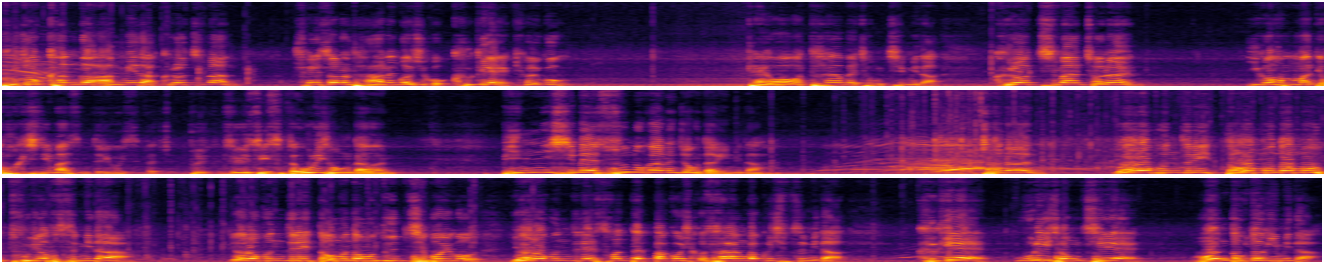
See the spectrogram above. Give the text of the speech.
부족한 거 압니다. 그렇지만 최선을 다하는 것이고 그게 결국 대화와 타협의 정치입니다. 그렇지만 저는 이거 한마디 확실히 말씀드리고 있습니다. 불- 드릴 수 있습니다. 우리 정당은 민심에 순응하는 정당입니다. 저는 여러분들이 너무너무 두렵습니다. 여러분들이 너무너무 눈치 보이고 여러분들의 선택받고 싶고 사랑받고 싶습니다. 그게 우리 정치의 원동력입니다.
